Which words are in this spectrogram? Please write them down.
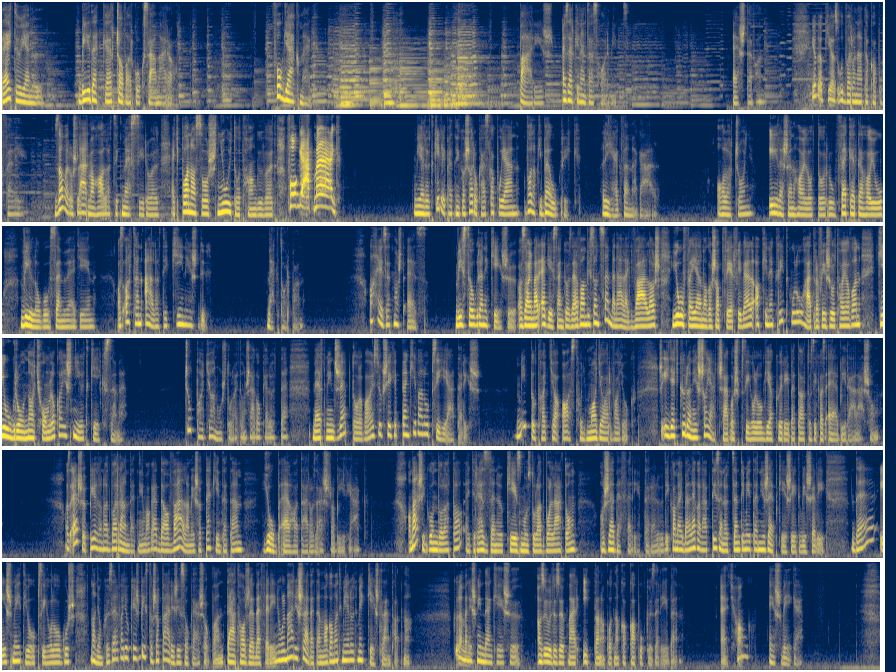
Rejtőjenő, Bédekker csavargók számára. Fogják meg! Párizs, 1930 Este van. Jövök ki az udvaron át a kapu felé. Zavaros lárma hallatszik messziről, egy panaszos, nyújtott hangüvölt. Fogják meg! Mielőtt kiléphetnék a sarokház kapuján, valaki beugrik, léhegve megáll. Alacsony, élesen hajlott orrú, fekete hajú, villogó szemű egyén, az arcán állati kín és dű. Megtorpan. A helyzet most ez. Visszaugrani késő, a zaj már egészen közel van, viszont szemben áll egy vállas, jó fejjel magasabb férfivel, akinek ritkuló, hátrafésült haja van, kiugró nagy homloka és nyílt kék szeme csupa gyanús tulajdonságok előtte, mert mint zsebtolvaj szükségéppen kiváló pszichiáter is. Mit tudhatja azt, hogy magyar vagyok, és így egy külön és sajátságos pszichológia körébe tartozik az elbírálásom? Az első pillanatban rám vetné magát, de a vállam és a tekintetem jobb elhatározásra bírják. A másik gondolata, egy rezzenő kézmozdulatból látom, a zsebe felé terelődik, amelyben legalább 15 cm-nyi zsebkését viseli. De, ismét jó pszichológus, nagyon közel vagyok, és biztos a párizsi szokásokban, tehát ha zsebe felé nyúl, már is levetem magamat, mielőtt még kést ránthatna. Különben is minden késő, az üldözők már itt tanakodnak a kapu közelében. Egy hang, és vége.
